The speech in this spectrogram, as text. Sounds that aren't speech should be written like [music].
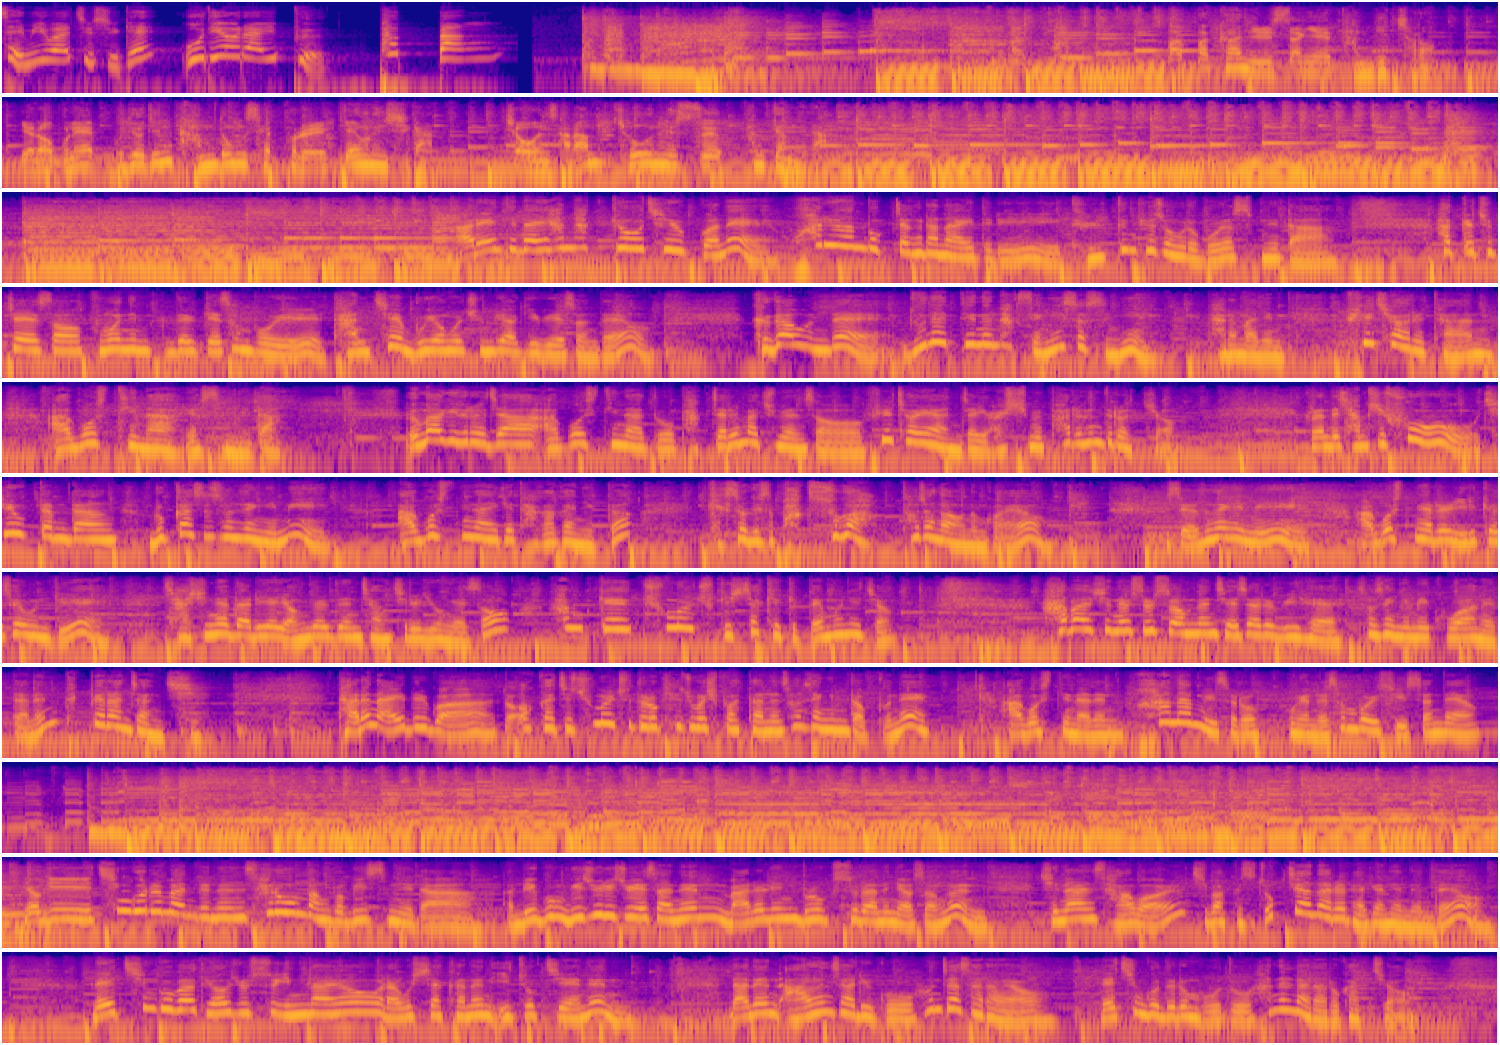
재미와 지식의 오디오 life 팟빵 빡빡한 일상의 단비처럼 여러분의 무뎌진 감동 세포를 깨우는 시간 좋은 사람 좋은 뉴스 함께합니다. 아르헨티나의 한 학교 체육관에 화려한 복장을 한 아이들이 들뜬 표정으로 모였습니다. 학교 축제에서 부모님들께 선보일 단체 무용을 준비하기 위해서인데요. 그 가운데 눈에 띄는 학생이 있었으니 다름 아닌 휠체어를 탄 아고스티나였습니다. 음악이 흐르자 아고스티나도 박자를 맞추면서 휠체어에 앉아 열심히 팔을 흔들었죠. 그런데 잠시 후 체육 담당 루카스 선생님이 아고스티나에게 다가가니까 객석에서 박수가 터져 나오는 거예요. 글쎄요, 선생님이 아고스티나를 일으켜 세운 뒤에 자신의 다리에 연결된 장치를 이용해서 함께 춤을 추기 시작했기 때문이죠. 하반신을 쓸 수 없는 제자를 위해 선생님이 고안했다는 특별한 장치. 다른 아이들과 똑같이 춤을 추도록 해주고 싶었다는 선생님 덕분에 아고스티나는 환한 미소로 공연을 선보일 수 있었네요. 여기 친구를 만드는 새로운 방법이 있습니다. 미국 미주리주에 사는 마를린 브룩스라는 여성은 지난 4월 집 앞에서 쪽지 하나를 발견했는데요. 내 친구가 되어줄 수 있나요? 라고 시작하는 이 쪽지에는 나는 90살이고 혼자 살아요. 내 친구들은 모두 하늘나라로 갔죠.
